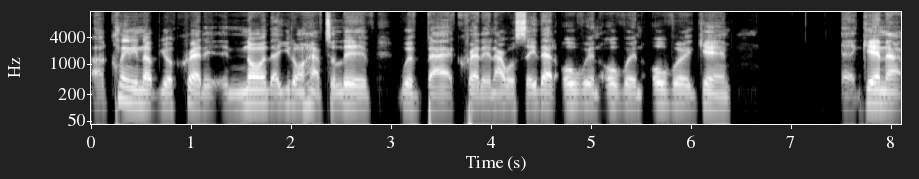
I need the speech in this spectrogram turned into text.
uh, cleaning up your credit and knowing that you don't have to live with bad credit. And I will say that over and over and over again again, I,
